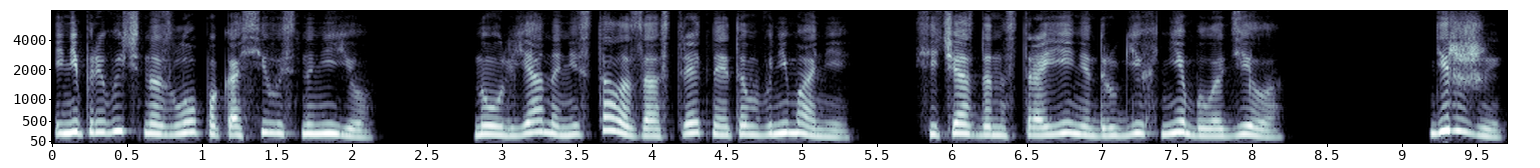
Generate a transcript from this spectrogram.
и непривычно зло покосилась на нее. Но Ульяна не стала заострять на этом внимание. Сейчас до настроения других не было дела. «Держи.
